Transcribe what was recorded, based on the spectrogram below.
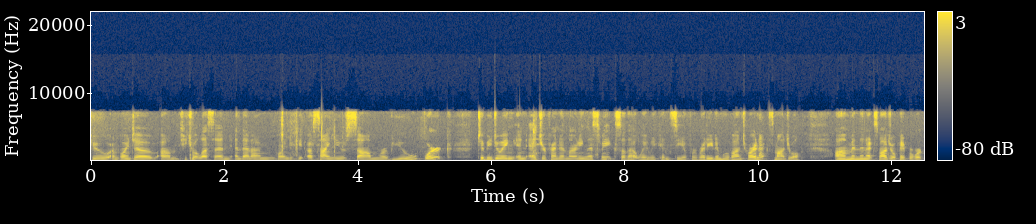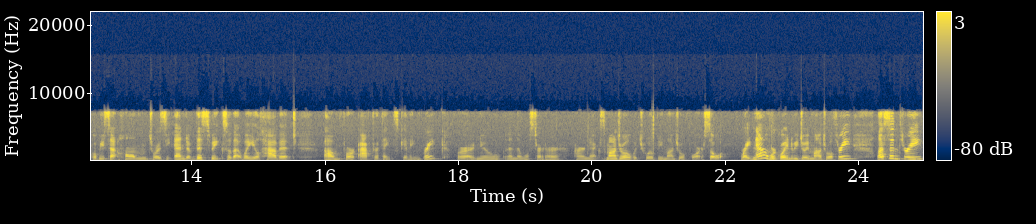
to I'm going to um, teach you a lesson and then I'm going to assign you some review work to be doing in Ed Your Friend in Learning this week so that way we can see if we're ready to move on to our next module. Um, and the next module paperwork will be sent home towards the end of this week so that way you'll have it um, for after Thanksgiving break for our new, and then we'll start our, our next module, which will be module four. So right now we're going to be doing module three, lesson three,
